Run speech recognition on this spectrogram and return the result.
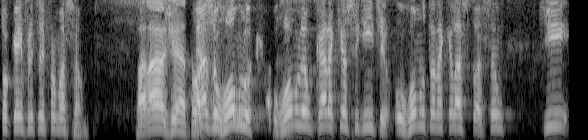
tocar em frente essa informação. Vai lá, Jean. Mas o Rômulo, o Rômulo é um cara que é o seguinte, o Rômulo tá naquela situação que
